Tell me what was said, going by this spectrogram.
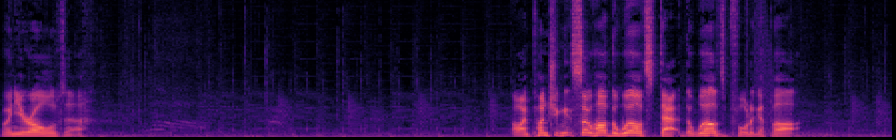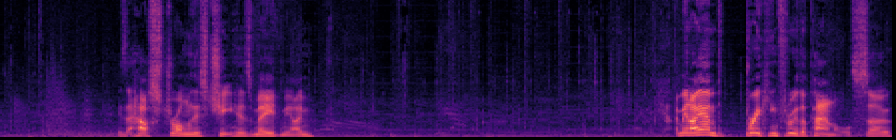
When you're older. Oh, I'm punching it so hard the world's the world's falling apart. Is that how strong this cheat has made me? I'm I mean, I am breaking through the panels, so...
